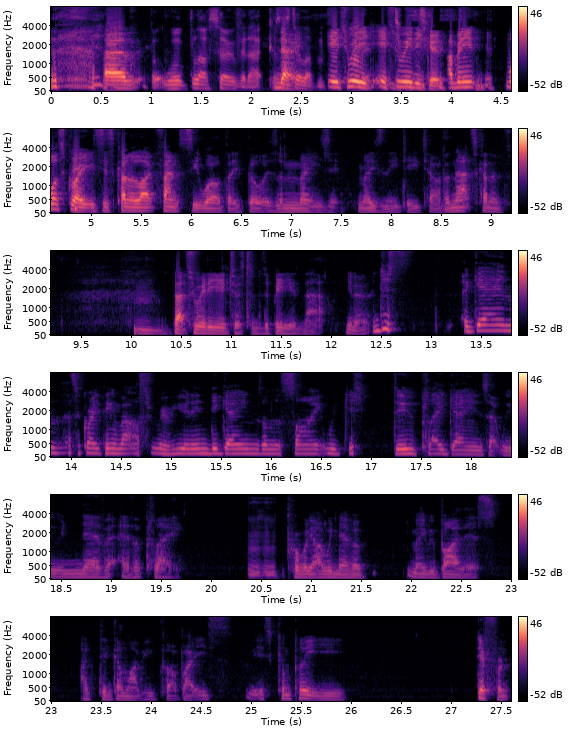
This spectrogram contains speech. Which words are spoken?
Um, but we'll gloss over that because no, I still haven't. it's really, it's really good. I mean, it, what's great is this kind of like fantasy world they've built is amazing, amazingly detailed, and that's kind of that's really interesting to be in that, you know. And just again, that's a great thing about us reviewing indie games on the site. We just do play games that we would never ever play. Mhm. Probably, I would never maybe buy this. I think I might be put, but it's it's completely different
